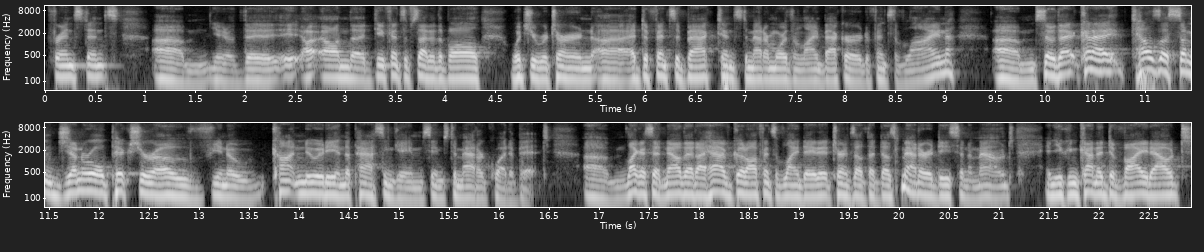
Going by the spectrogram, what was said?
for instance. Um, you know the it, on the defensive side of the ball, what you return uh, at defensive back tends to matter more than linebacker or defensive line. Um, so that kind of tells us some general picture of you know continuity in the passing game seems to matter quite a bit. Um, like I said, now that I have good offensive line data, it turns out that does matter a decent amount, and you can kind of divide out.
